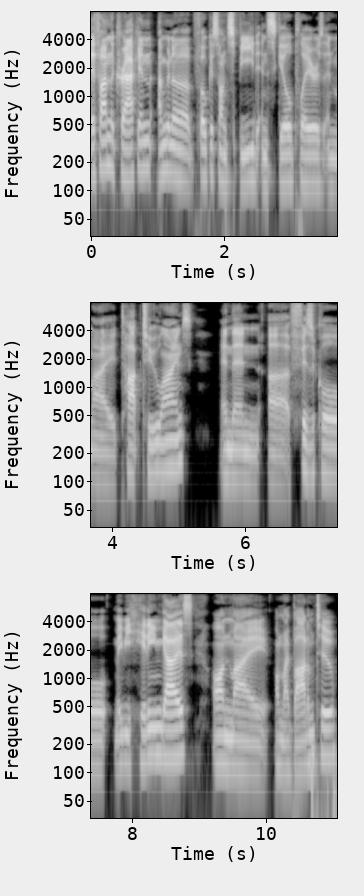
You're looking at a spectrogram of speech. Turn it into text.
if I'm the Kraken, I'm to focus on speed and skill players in my top 2 lines and then uh physical maybe hitting guys on my on my bottom two.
